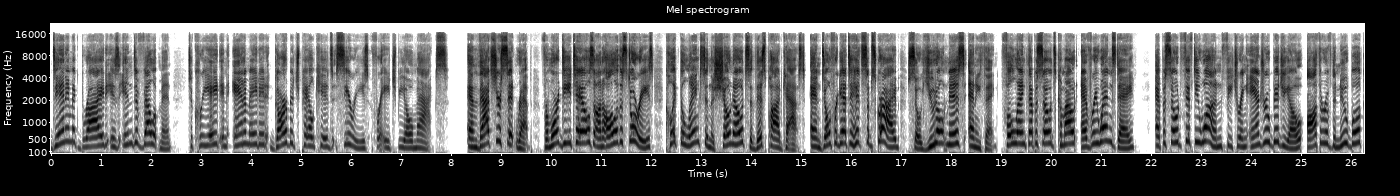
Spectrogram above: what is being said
Danny McBride is in development to create an animated Garbage Pail Kids series for HBO Max. And that's your sit rep. For more details on all of the stories, click the links in the show notes of this podcast. And don't forget to hit subscribe so you don't miss anything. Full length episodes come out every Wednesday. Episode 51, featuring Andrew Biggio, author of the new book,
